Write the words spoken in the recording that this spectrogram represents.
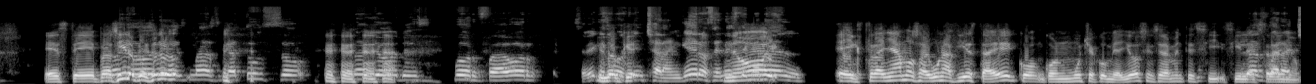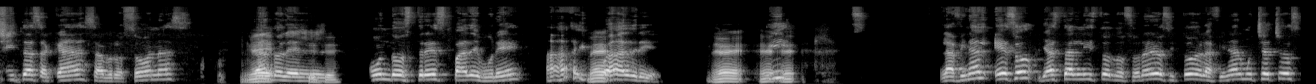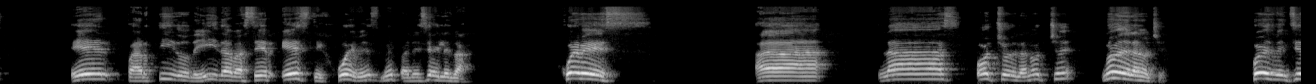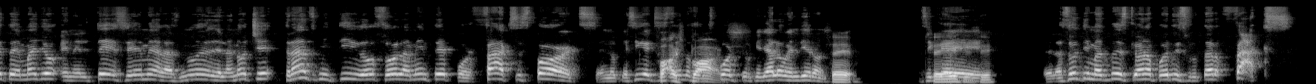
Este, pero sí, lo que es más gatuso, no llores, por favor. Se ve que somos bien charangueros en este canal. Extrañamos alguna fiesta, ¿eh? Con, con, mucha cumbia. Yo, sinceramente, sí, sí la extraño. Unas guarachitas acá, sabrosonas, eh, dándole el un, dos, tres, pa de buré. ¡Ay, eh. padre! Eh, y la final, eso, ya están listos los horarios y todo de la final, muchachos. El partido de ida va a ser este jueves, me parece, ahí les va. Jueves a las 8 de la noche, 9 de la noche. Jueves 27 de mayo en el TSM a las 9 de la noche, transmitido solamente por Fax Sports, en lo que sigue existiendo Fox, Sports, porque ya lo vendieron. Sí. Así que de las últimas veces que van a poder disfrutar Fax.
